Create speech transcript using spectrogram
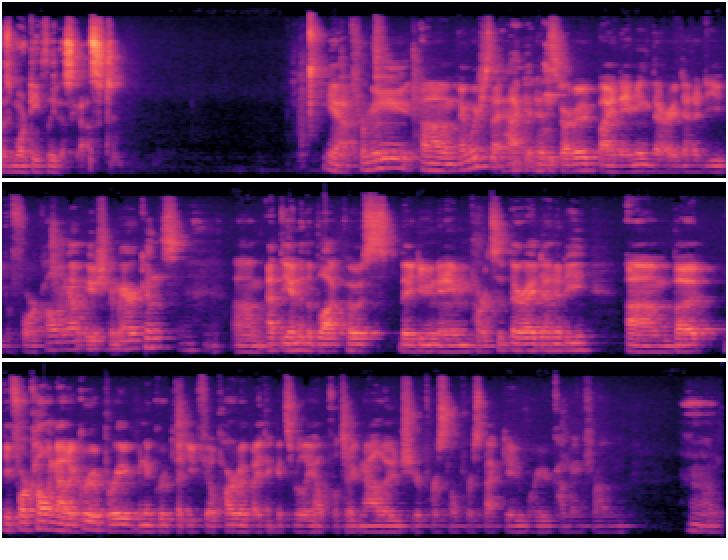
was more deeply discussed? Yeah, for me, um, I wish that Hackett had started by naming their identity before calling out Asian Americans. Mm-hmm. Um, at the end of the blog post, they do name parts of their identity, um, but before calling out a group or even a group that you feel part of, I think it's really helpful to acknowledge your personal perspective, where you're coming from. Hmm.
